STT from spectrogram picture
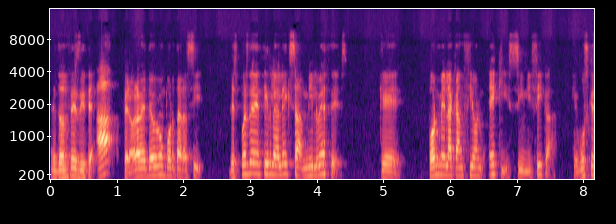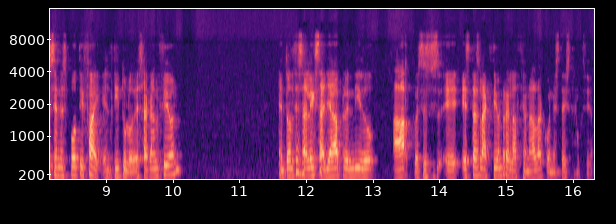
entonces dice, ah, pero ahora me tengo que comportar así. Después de decirle a Alexa mil veces que ponme la canción X significa que busques en Spotify el título de esa canción, entonces Alexa ya ha aprendido a, pues eh, esta es la acción relacionada con esta instrucción.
